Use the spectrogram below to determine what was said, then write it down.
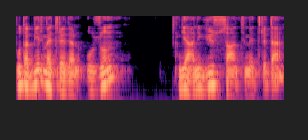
Bu da 1 metreden uzun yani 100 santimetreden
